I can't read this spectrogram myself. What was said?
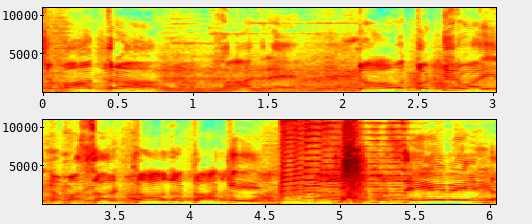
ಐದು ಮಾತ್ರ. ಆದ್ರೆ ನಾವು ತೊಟ್ಟಿರುವ ಈ ನಮ್ಮ ಸರ್ಕಾರದ ಕಾಕೆ ನಾವು ನಮ್ಮ ಸೇವೆಯಿಂದ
